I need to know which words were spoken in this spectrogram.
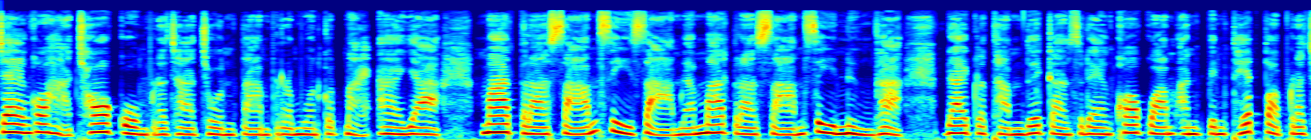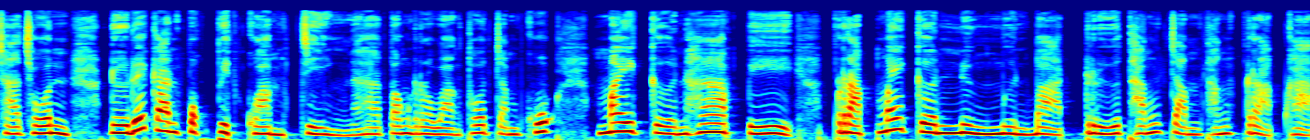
แจ้งข้อหาช่อโกงประชาชนตามประมวลกฎหมายอาญามาตรา 343 และมาตรา 341 ค่ะ ได้กระทำด้วยการแสดงข้อความอันเป็นเท็จต่อประชาชน หรือด้วยการปกปิดความจริงนะคะ ต้องระวังโทษจำคุกไม่เกิน 5 ปี ปรับไม่เกิน 10,000 บาท หรือทั้งจำทั้งปรับค่ะ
